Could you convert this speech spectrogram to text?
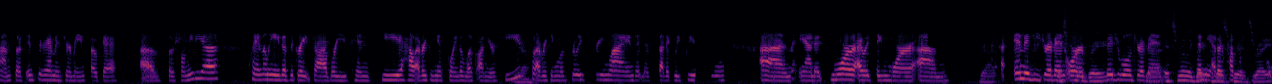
Um, so if Instagram is your main focus of social media, Planoly does a great job where you can see how everything is going to look on your feed. Yeah. So everything looks really streamlined and aesthetically pleasing. Um, and it's more, I would say, more um, yeah. image driven or visual driven. Yeah, it's really great for those grids, right?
